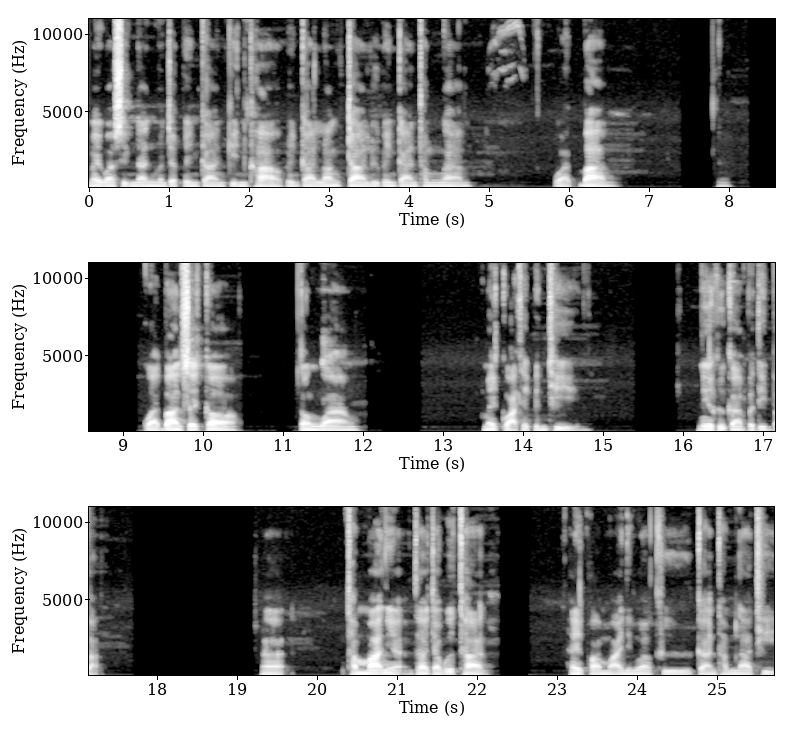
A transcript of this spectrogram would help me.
ไม่ว่าสิ่งนั้นมันจะเป็นการกินข้าว เป็นการล้างจานหรือเป็นการทำงาน กวาดบ้าน กวาดบ้านเสร็จก็ต้องวาง ไม้กวาดให้เป็นที่ นี่คือการปฏิบัตินะ ธรรมะเนี่ยถ้าอาจะพุทธทาสให้ความหมายหนึ่งว่าคือการทำหน้าที่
